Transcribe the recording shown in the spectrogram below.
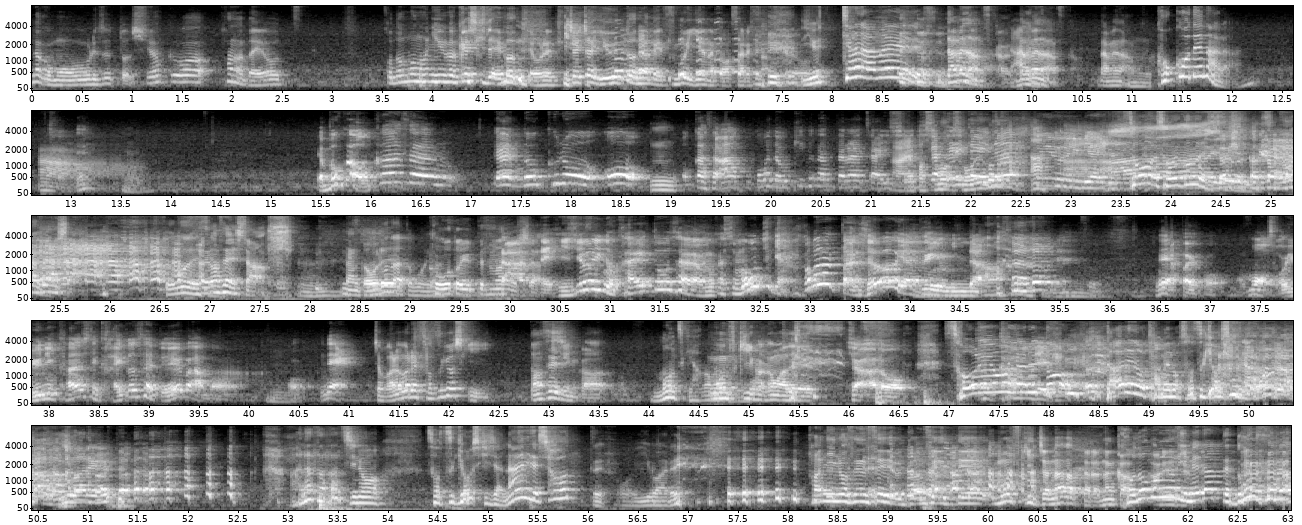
なんかもう俺ずっと主役は花だよっつって子供の入学式だよって俺ちょいちょい言うとなんかすごい嫌な顔されてたんですけど。言っちゃダメですよ。ダメなんですか？ダメなんです。か？ダメなのか、うんここでなら。あいや僕はお母さんがの苦労を、うん。お母さんあここまで大きくなったらじゃあ一緒に聞かせりたいなそういうっていう意味合いです。そうそういうことです。そういうことす。いませんでしたす。すいよませんでした。なんか俺小言言ってすみませんでしだって非常にの回答者が昔もうちょき袴だったんですよ役員みんな。ね。やっぱりこうもうお湯に関して回答者といえばもう、もうね。たじゃあ我々卒業式男性陣が紋付き袴紋付き袴で。じゃああの それをやると誰のための卒業式なの？っ て言われる。あなたたちの卒業式じゃないでしょって言われる。担任の先生男性で紋付きじゃなかったらなんか子供より目立ってどうするの？っ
